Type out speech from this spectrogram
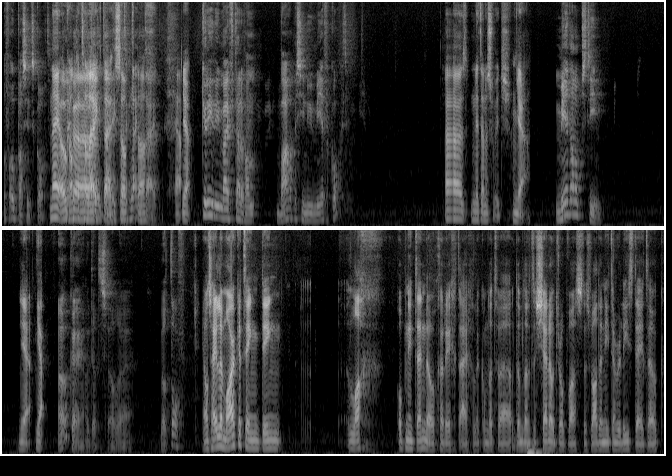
Of ook pas sinds kort? Nee, ook Nee, eh, tegelijkertijd. Tegelijkertijd. Ja. Ja. Kunnen jullie mij vertellen van waarop is hij nu meer verkocht? Eh, Nintendo Switch. Ja. Meer dan op Steam? Ja. Oké, oh, dat is wel, eh, wel tof. Ja, ons hele marketing ding lag op Nintendo gericht eigenlijk. Omdat, we, omdat het een shadow drop was. Dus we hadden niet een release date ook.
